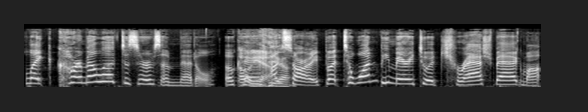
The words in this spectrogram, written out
Like Carmela deserves a medal. Okay, Oh, yeah. I'm Yeah. sorry, but to one be married to a trash bag mo-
